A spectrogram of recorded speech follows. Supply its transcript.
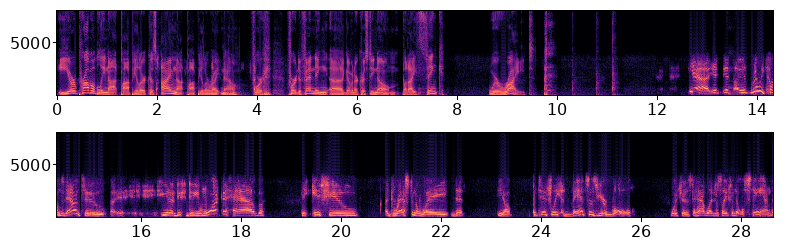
you're probably not popular because I'm not popular right now for for defending uh, Governor Kristi Noem, but I think we're right. Yeah. It it it really comes down to, uh, you know, do do you want to have the issue addressed in a way that you know potentially advances your goal, which is to have legislation that will stand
